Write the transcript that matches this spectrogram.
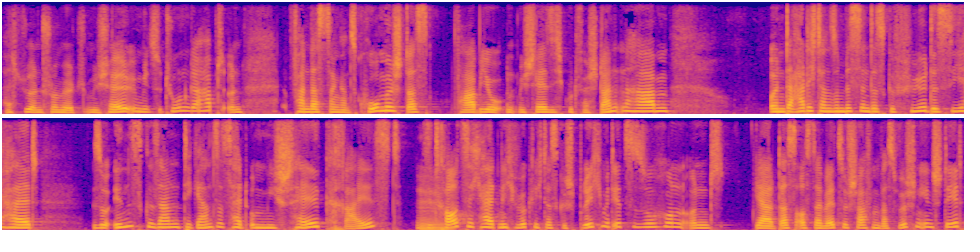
hast du denn schon mit Michelle irgendwie zu tun gehabt? Und fand das dann ganz komisch, dass Fabio und Michelle sich gut verstanden haben. Und da hatte ich dann so ein bisschen das Gefühl, dass sie halt so insgesamt die ganze Zeit um Michelle kreist. Sie traut sich halt nicht wirklich das Gespräch mit ihr zu suchen und ja, das aus der Welt zu schaffen, was zwischen ihnen steht,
